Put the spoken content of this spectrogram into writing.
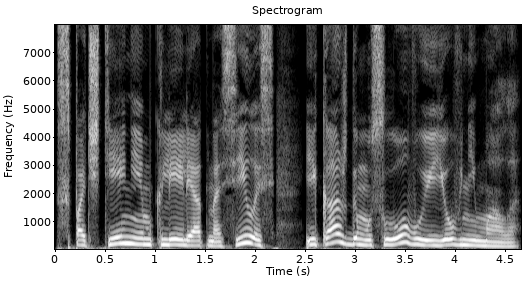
с почтением к Леле относилась и каждому слову ее внимала.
